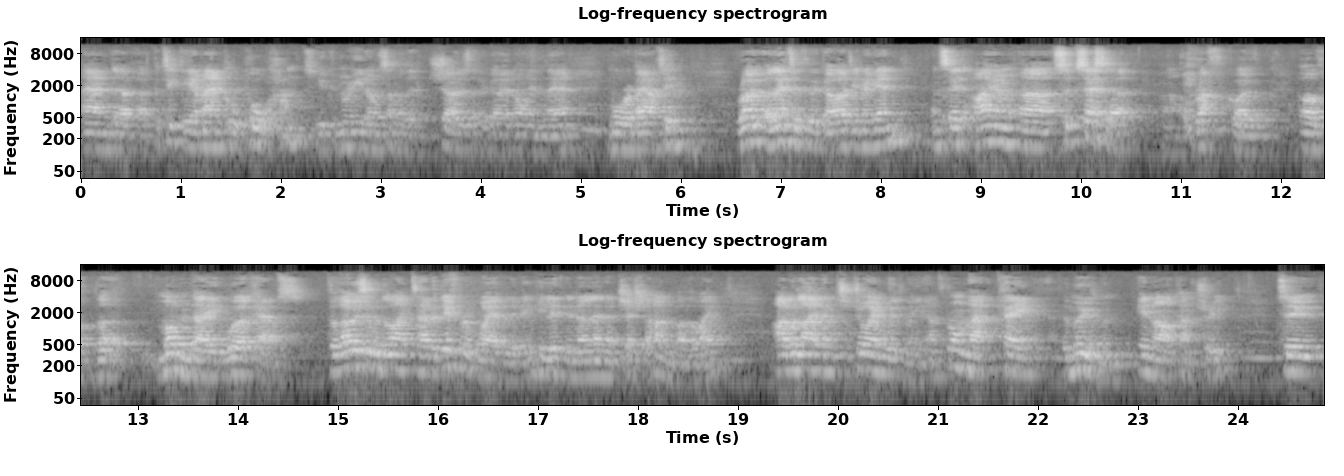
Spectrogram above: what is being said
and uh, particularly a man called Paul Hunt, you can read on some of the shows that are going on in there more about him, wrote a letter to the Guardian again and said, I am a successor, uh, rough quote, of the modern day workhouse. For those who would like to have a different way of living, he lived in a Leonard Cheshire home, by the way, I would like them to join with me. And from that came the movement in our country to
